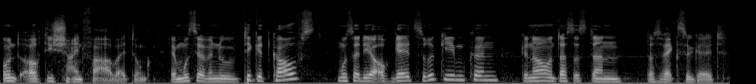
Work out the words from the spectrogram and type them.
und auch die Scheinverarbeitung. Der muss ja, wenn du ein Ticket kaufst, muss er dir auch Geld zurückgeben können. Genau, und das ist dann das Wechselgeld.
